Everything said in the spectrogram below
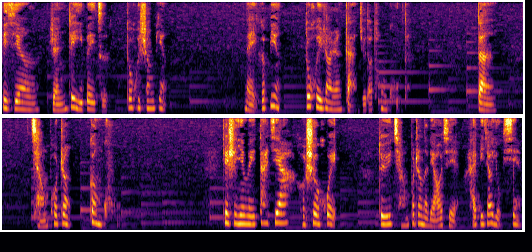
毕竟人这一辈子都会生病，哪个病都会让人感觉到痛苦的。但强迫症更苦，这是因为大家和社会对于强迫症的了解还比较有限，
